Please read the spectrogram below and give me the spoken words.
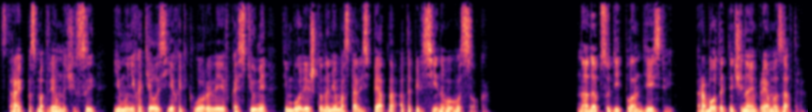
Страйк посмотрел на часы, ему не хотелось ехать к Лорелее в костюме, тем более, что на нем остались пятна от апельсинового сока. Надо обсудить план действий. Работать начинаем прямо завтра.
